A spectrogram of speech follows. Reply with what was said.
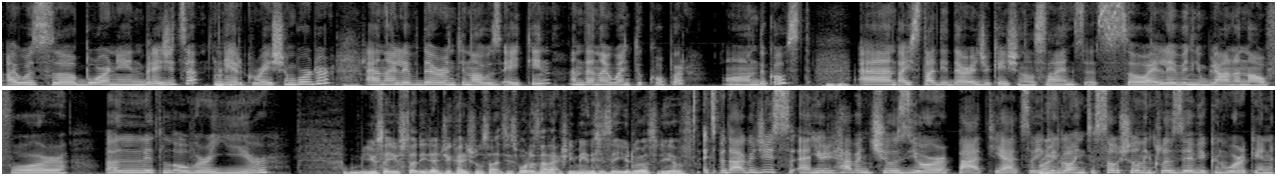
I was uh, born in Brežice, okay. near Croatian border, right. and I lived there until I was 18, and then I went to Koper on the coast, mm-hmm. and I studied there educational sciences. So I live in Ljubljana now for a little over a year. You say you studied educational sciences. What does that actually mean? This is the University of. It's pedagogy, and you haven't choose your path yet. So you right. can go into social inclusive. You can work in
